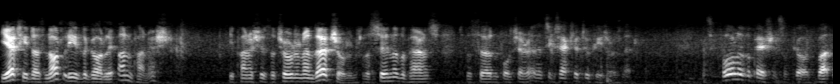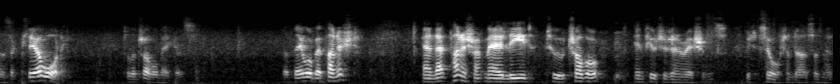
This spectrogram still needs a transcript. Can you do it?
Yet he does not leave the godly unpunished. He punishes the children and their children for the sin of the parents to the third and fourth generation. That's exactly 2 Peter, isn't it? It's full of the patience of God, but there's a clear warning to the troublemakers that they will be punished, and that punishment may lead to trouble in future generations, which it so often does, doesn't it?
